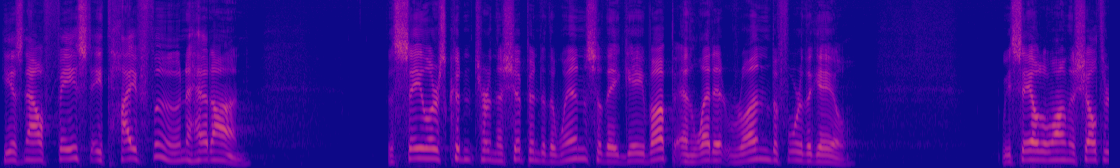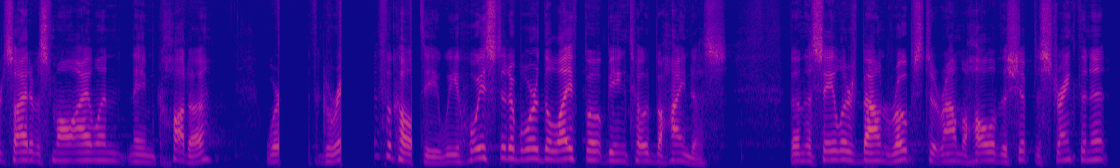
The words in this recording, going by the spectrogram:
He has now faced a typhoon head on. The sailors couldn't turn the ship into the wind, so they gave up and let it run before the gale. We sailed along the sheltered side of a small island named Cauda, where with great difficulty we hoisted aboard the lifeboat being towed behind us. Then the sailors bound ropes to, around the hull of the ship to strengthen it.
